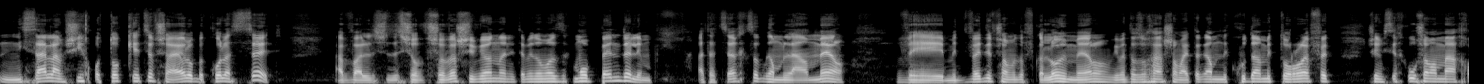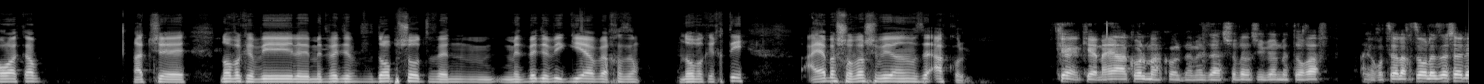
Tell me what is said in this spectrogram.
ניסה להמשיך אותו קצב שהיה לו בכל הסט אבל שזה שובר שוויון אני תמיד אומר זה כמו פנדלים אתה צריך קצת גם להמר ומדוודב שם דווקא לא הימר ואם אתה זוכר שם הייתה גם נקודה מטורפת שהם שיחקו שם מאחורי הקו עד שנובק הביא למדוודב דרופ שוט ומדוודב הגיע ואחרי זה נובק החטיא היה בשובר שוויון הזה הכל. כן כן היה הכל מהכל באמת זה היה שובר שוויון מטורף. אני רוצה לחזור לזה שאני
